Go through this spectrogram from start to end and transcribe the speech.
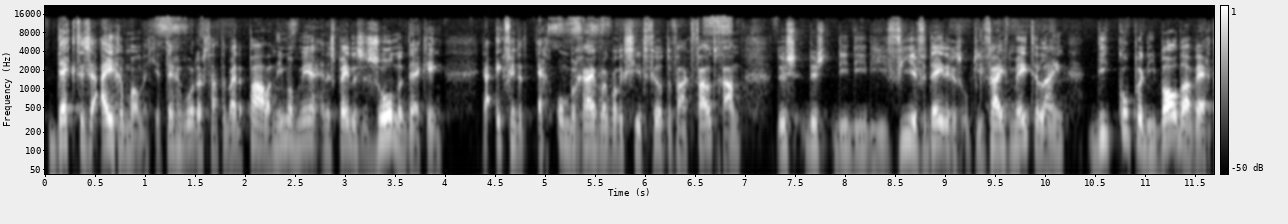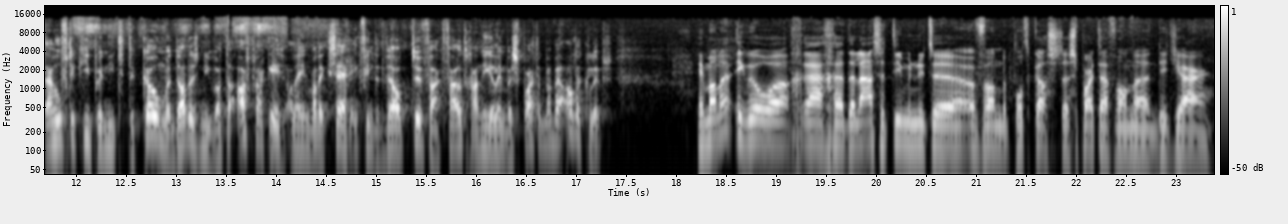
dekte zijn eigen mannetje. Tegenwoordig staat er bij de palen niemand meer en dan spelen ze zonder dekking. Ja, ik vind het echt onbegrijpelijk, want ik zie het veel te vaak fout gaan. Dus, dus die, die, die vier verdedigers op die vijf meterlijn, die koppen die bal daar weg. Daar hoeft de keeper niet te komen. Dat is nu wat de afspraak is. Alleen wat ik zeg, ik vind het wel te vaak fout gaan. Niet alleen bij Sparta, maar bij alle clubs. Hey mannen, ik wil eh, graag eh, de laatste 10 minuten van de podcast eh, Sparta van eh, dit jaar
